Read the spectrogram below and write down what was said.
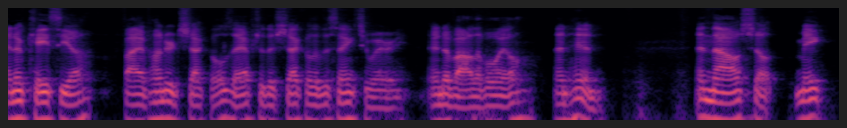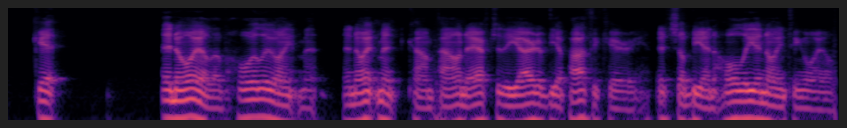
and of cassia 500 shekels after the shekel of the sanctuary, and of olive oil and hin. And thou shalt make it an oil of holy ointment, an ointment compound after the art of the apothecary. It shall be an holy anointing oil.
